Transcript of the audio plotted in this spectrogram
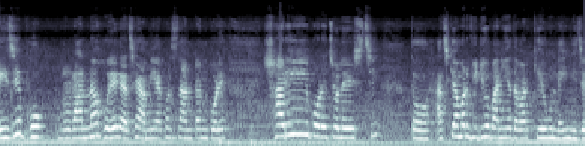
এই যে ভোগ রান্না হয়ে গেছে, আমি এখন স্নান টান করে শাড়ি পরে চলে এসেছি। তো আজকে আমার ভিডিও বানিয়ে দেওয়ার কেউ নেই। নিজে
